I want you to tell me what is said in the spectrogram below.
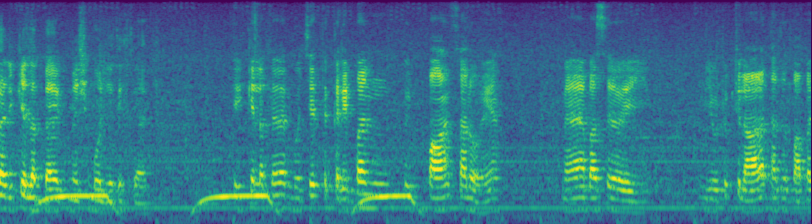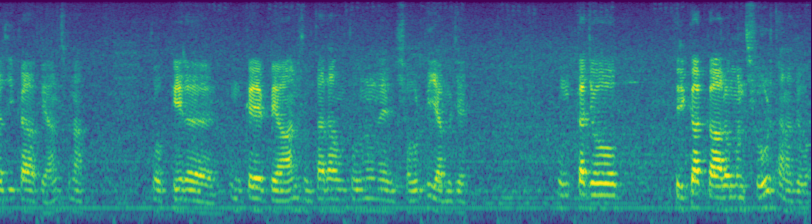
तरीके लब्बैक में शमूलियत इख्तियार तरीके लब्बैक मुझे तकरीबन पाँच साल हो गए हैं। मैं बस यूट्यूब चला रहा था तो बाबा जी का बयान सुना। तो फिर उनके बयान सुनता रहा तो उन्होंने शौर दिया मुझे। उनका जो तरीका कार मंशूर था ना जो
